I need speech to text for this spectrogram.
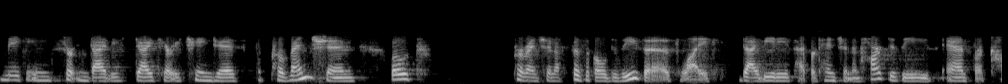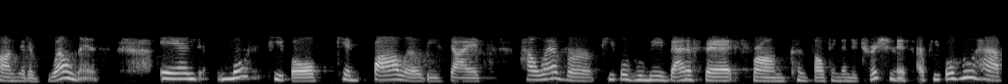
making certain diet, dietary changes prevention both prevention of physical diseases like diabetes, hypertension, and heart disease, and for cognitive wellness. And most people can follow these diets. However, people who may benefit from consulting a nutritionist are people who have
